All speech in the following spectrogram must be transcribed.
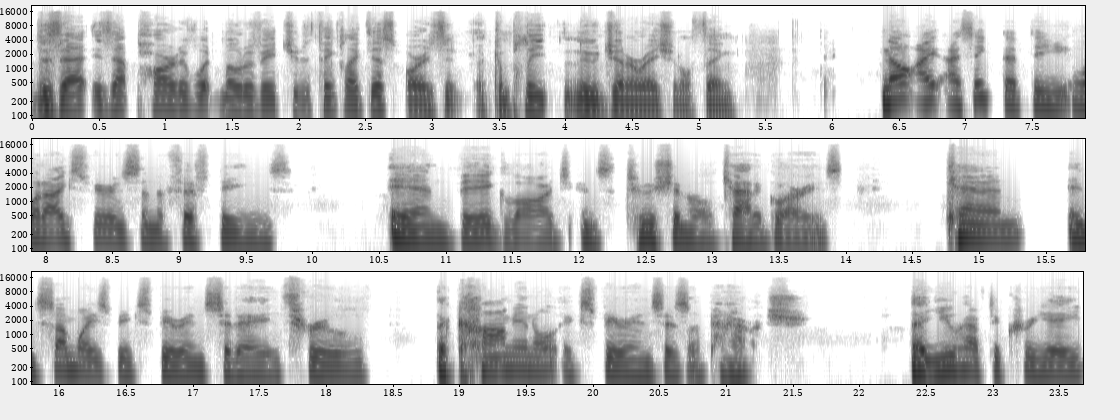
does that is that part of what motivates you to think like this, or is it a complete new generational thing? No, I, I think that the what I experienced in the fifties in big, large institutional categories can in some ways be experienced today through the communal experiences of parish. That you have to create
